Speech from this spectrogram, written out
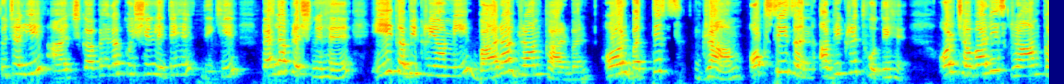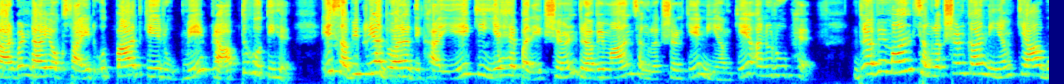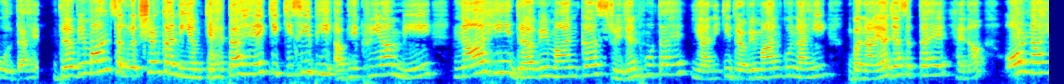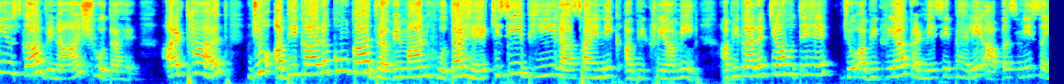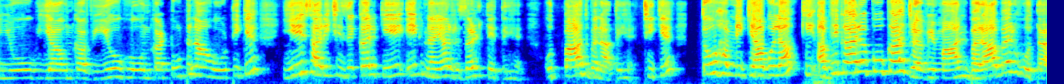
तो चलिए, आज का पहला क्वेश्चन लेते हैं। देखिए, पहला प्रश्न है, एक अभिक्रिया में 12 ग्राम कार्बन और 32 ग्राम ऑक्सीजन अभिकृत होते हैं। और 44 ग्राम कार्बन डाइऑक्साइड उत्पाद के रूप में प्राप्त होती है। इस अभिक्रिया द्वारा दिखाइए कि यह परीक्षण द्रव्यमान संरक्षण के नियम के अनुरूप है। द्रव्यमान संरक्षण का नियम क्या बोलता है? द्रव्यमान संरक्षण का नियम कहता है कि किसी भी अभिक्रिया में ना ही द्रव्यमान का सृजन होता है, यानी कि द्रव्यमान को ना ही बनाया जा सकता है है ना? और ना ही उसका विनाश होता है। अर्थात जो अभिकारकों का द्रव्यमान होता है किसी भी रासायनिक अभिक्रिया में। अभिकारक क्या होते हैं? जो अभिक्रिया करने से पहले आपस में संयोग या उनका वियोग हो, उनका टूटना हो, ठीक है? ये सारी चीज़ें करके एक नया रिज़ल्ट देते हैं, उत्पाद बनाते हैं, ठीक है? तो हमने क्या बोला कि अभिकारकों का द्रव्यमान बराबर होता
